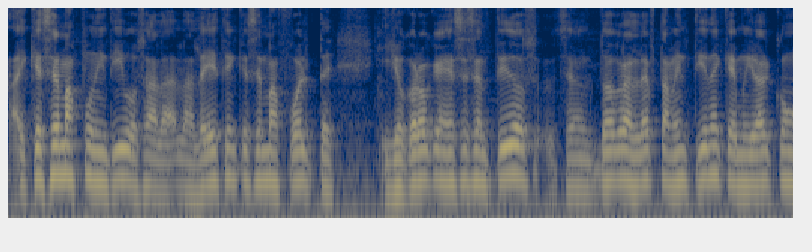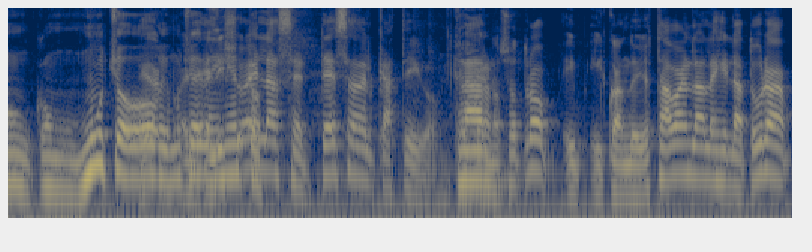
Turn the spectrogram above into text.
hay que ser más punitivo, o sea, la- las leyes tienen que ser más fuertes. Y yo creo que en ese sentido, el señor Douglas Leff también tiene que mirar con, con mucho ojo y mucho el, el detenimiento. es la certeza del castigo. Porque Claro. Nosotros, y, y cuando yo estaba en la legislatura,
